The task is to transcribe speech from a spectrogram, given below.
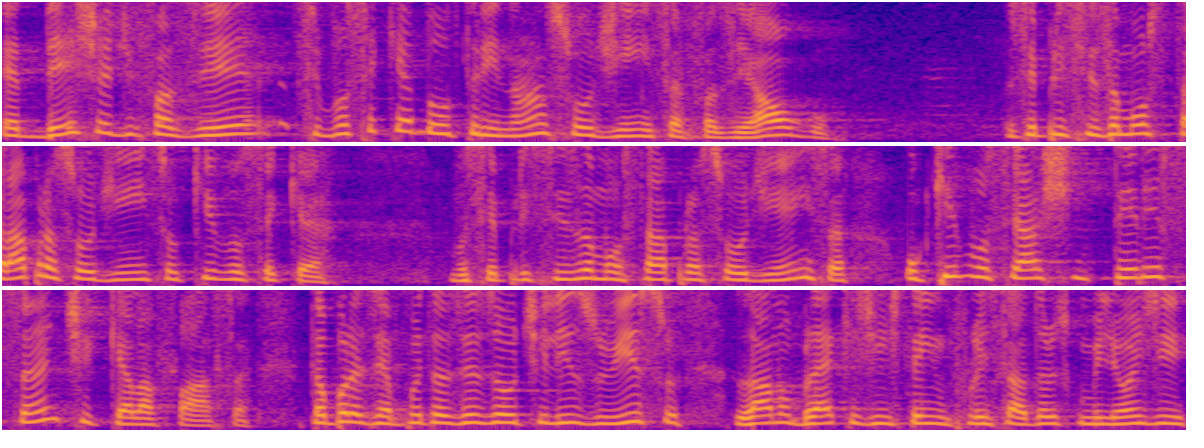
é, deixa de fazer. Se você quer doutrinar a sua audiência a fazer algo, você precisa mostrar para a sua audiência o que você quer. Você precisa mostrar para a sua audiência o que você acha interessante que ela faça. Então, por exemplo, muitas vezes eu utilizo isso. Lá no Black a gente tem influenciadores com milhões de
